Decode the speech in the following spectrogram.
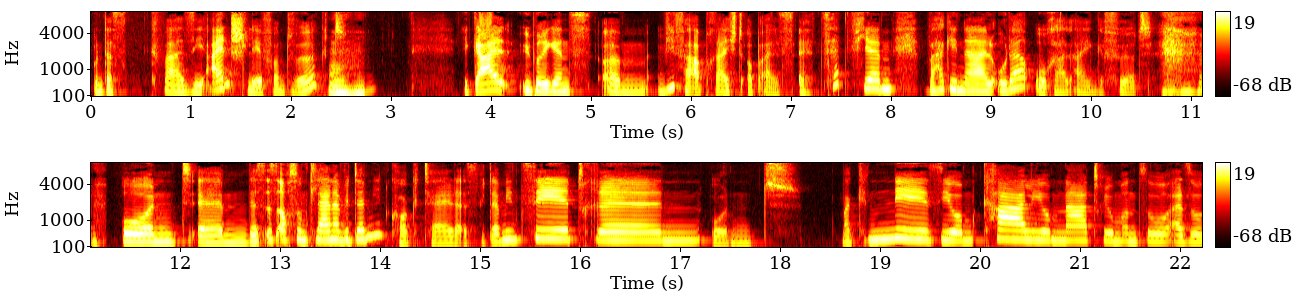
und das quasi einschläfernd wirkt. Egal übrigens, ähm, wie verabreicht, ob als äh, Zäpfchen, vaginal oder oral eingeführt. Und ähm, das ist auch so ein kleiner Vitamincocktail. Da ist Vitamin C drin und Magnesium, Kalium, Natrium und so. Also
